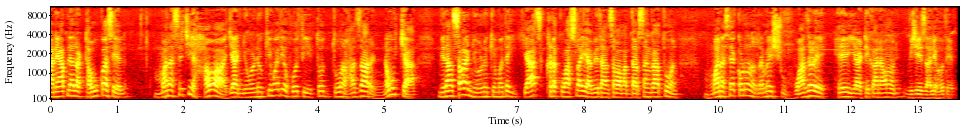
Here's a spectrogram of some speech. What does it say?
आणि आपल्याला ठाऊक असेल मनसेची हवा ज्या निवडणुकीमध्ये होती तो दोन हजार नऊच्या विधानसभा निवडणुकीमध्ये याच खडकवासला या विधानसभा मतदारसंघातून मनसेकडून रमेश वांजळे हे या ठिकाणाहून विजयी झाले होते.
